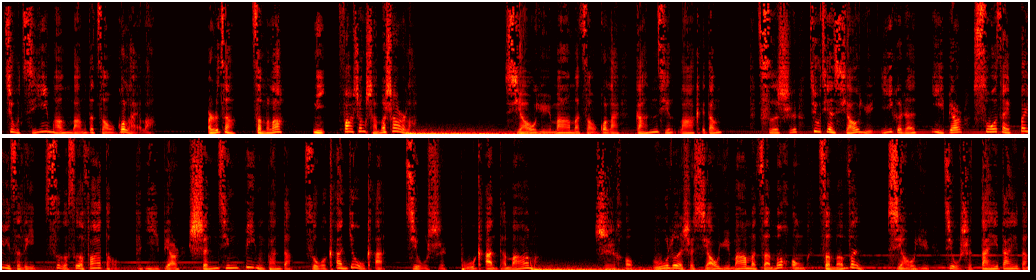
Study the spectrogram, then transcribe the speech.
就急忙忙的走过来了。儿子，怎么了？你发生什么事儿了？小雨妈妈走过来，赶紧拉开灯。此时就见小雨一个人一边缩在被子里瑟瑟发抖，一边神经病般的左看右看，就是不看他妈妈。之后无论是小雨妈妈怎么哄，怎么问，小雨就是呆呆的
